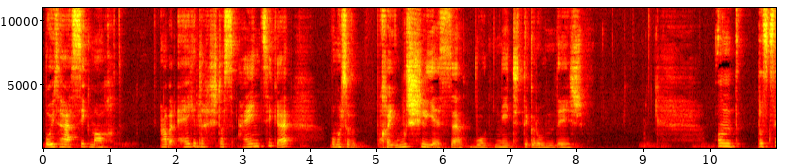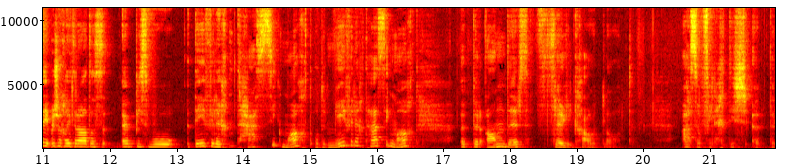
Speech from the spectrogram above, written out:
wo uns hässig macht. Aber eigentlich ist das, das Einzige, wo man so ausschließen wo nicht der Grund ist. Und das sieht man schon ein daran, dass etwas, wo dich vielleicht hässig macht oder mir vielleicht hässig macht, jemand anders völlig kalt lässt. Also vielleicht ist jemand, der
